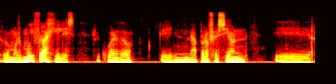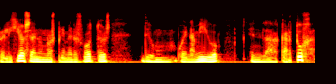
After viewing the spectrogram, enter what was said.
Somos muy frágiles. Recuerdo en una profesión eh, religiosa, en unos primeros votos de un buen amigo en la cartuja,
